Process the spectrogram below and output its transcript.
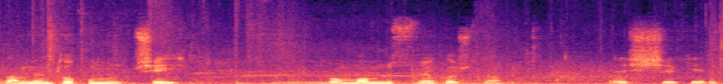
Adam benim topum şey bombamın üstüne koştu. Eşek herif.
